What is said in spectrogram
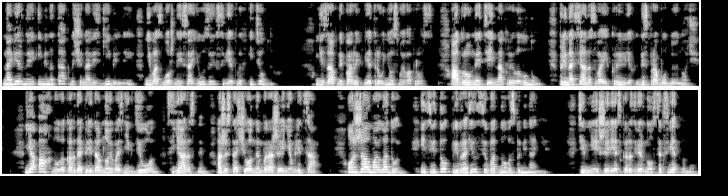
Наверное, именно так начинались гибельные, невозможные союзы светлых и темных. Внезапный порыв ветра унес мой вопрос, а огромная тень накрыла луну, принося на своих крыльях беспробудную ночь. Я ахнула, когда передо мной возник Дион с яростным, ожесточенным выражением лица. Он сжал мою ладонь, и цветок превратился в одно воспоминание. Темнейший резко развернулся к светлому,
